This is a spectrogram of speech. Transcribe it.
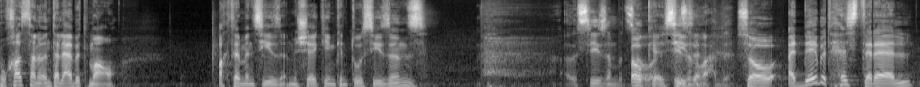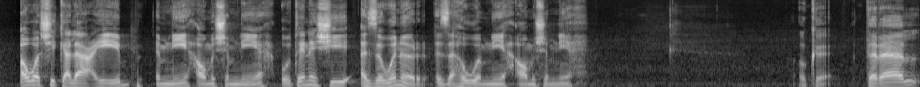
وخاصة انه انت لعبت معه أكثر من season مش هيك؟ يمكن two seasons season بتصور okay season واحدة. so, قد إيه بتحس تيريل أول شيء كلاعب منيح أو مش منيح وثاني شيء is winner إذا هو منيح أو مش منيح. okay. تيريل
